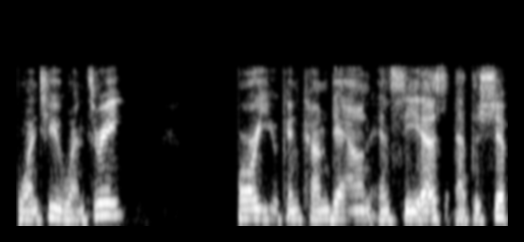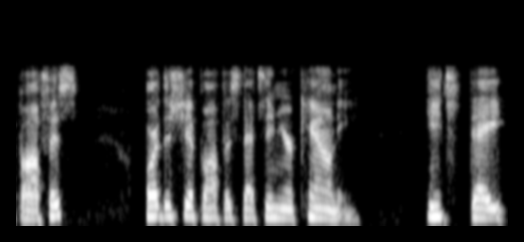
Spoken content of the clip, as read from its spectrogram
1213, or you can come down and see us at the SHIP office or the SHIP office that's in your county. Each state,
